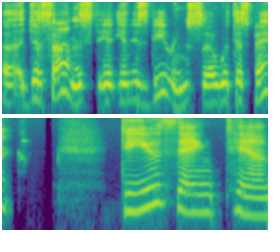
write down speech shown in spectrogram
uh, dishonest in, in, his dealings uh, with this bank. Do you think, Tim,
